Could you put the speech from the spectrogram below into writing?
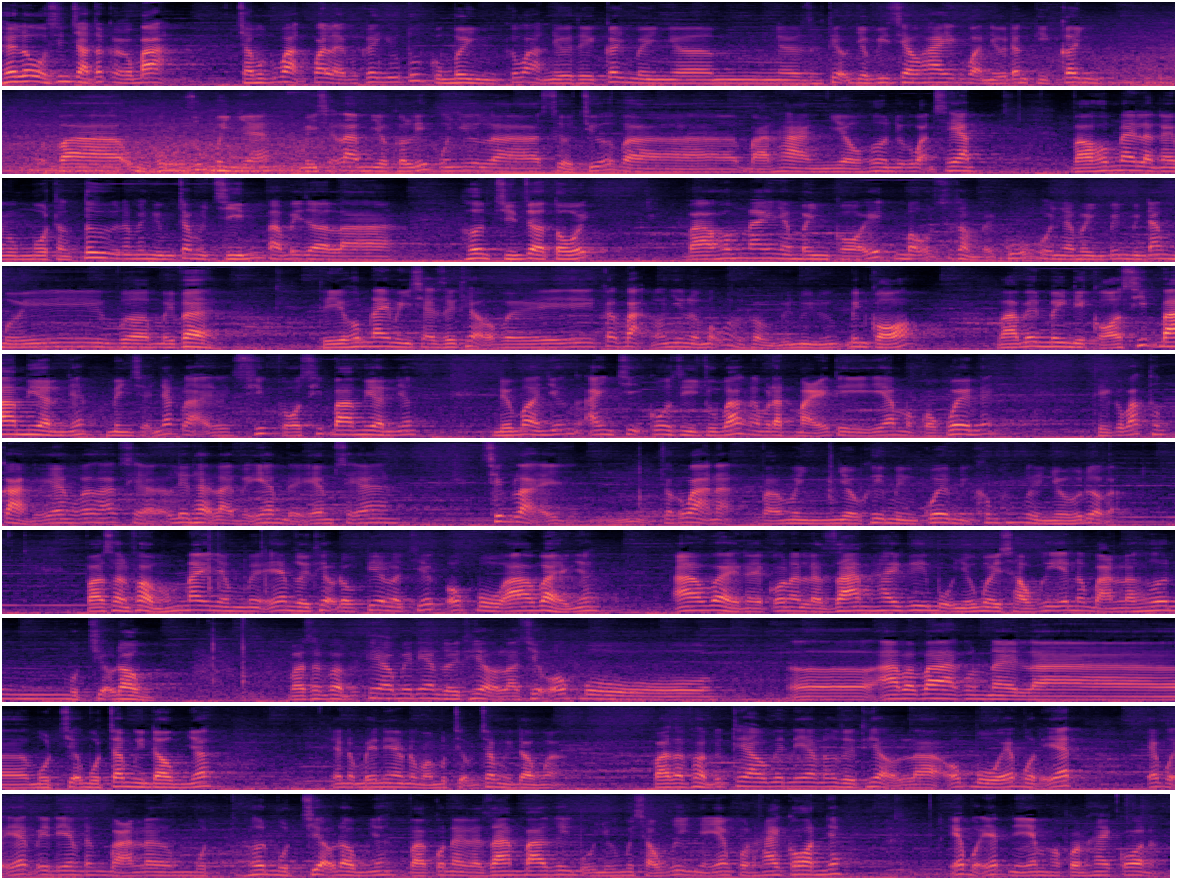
Hello xin chào tất cả các bạn. Chào mừng các bạn quay lại với kênh youtube của mình. Các bạn nhớ thấy kênh mình uh, giới thiệu nhiều video hay Các bạn nhớ đăng ký kênh Và ủng hộ giúp mình nhé. Mình sẽ làm nhiều clip cũng như là sửa chữa và bán hàng nhiều hơn cho các bạn xem. Và hôm nay là ngày mùng 1 tháng 4 năm 2019 Và bây giờ là hơn 9 giờ tối. Và hôm nay nhà mình có ít mẫu sản phẩm vải cũ của nhà mình Bên mình đang mới vừa mới về. Thì hôm nay mình sẽ giới thiệu với các bạn cũng như là mẫu sản phẩm bên mình bên có và bên mình thì có ship 3 miền nhé. Mình sẽ nhắc lại ship có ship 3 miền nhé. Nếu mà những anh chị, cô dì, chú bác nào mà đặt máy thì em mà có quên đấy, thì các bác thông cảm với em, các bác sẽ liên hệ lại với em để em sẽ ship lại cho các bạn ạ. Và mình nhiều khi mình quên, mình không không thể nhớ được ạ. Và sản phẩm hôm nay nhà em giới thiệu đầu tiên là chiếc Oppo A7 nhé. A7 này con này là RAM 2GB bộ nhớ 16 GB em đang bán là hơn 1 triệu đồng. Và sản phẩm tiếp theo bên em giới thiệu là chiếc Oppo Ờ, uh, A33 con này là 1 triệu 100 nghìn đồng nhá. Em đồng bên em là bán 1 triệu 100 nghìn đồng ạ. Và sản phẩm tiếp theo bên em đang giới thiệu là Oppo F1s F1s bên em đang bán là một hơn 1 triệu đồng nhé và con này là RAM 3 GB bộ nhớ 16 GB nhà em còn hai con nhé F1s nhà em còn hai con à.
